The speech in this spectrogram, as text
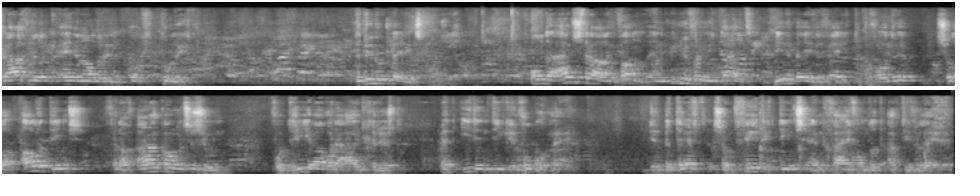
Graag wil ik een en ander in het kort toelichten. De nieuwe kledingsponsor. Om de uitstraling van en uniformiteit binnen BVV te bevorderen, zullen alle teams vanaf aankomend seizoen voor drie jaar worden uitgerust met identieke voetbalkleding. Dit betreft zo'n 40 teams en 500 actieve leden,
